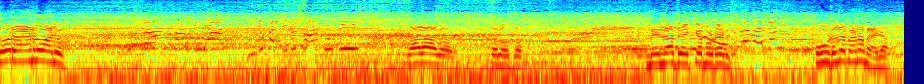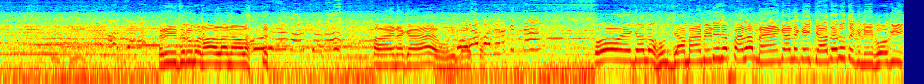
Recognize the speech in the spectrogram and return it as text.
ਉਹ ਰਹਿਣ ਦੋ ਆਜੋ ਮੈਨੂੰ ਕੱਟੀ ਲਾ ਲਾ, ਆ ਜਾਓ ਚਲੋ ਉਧਰ। ਮੇਲਾ ਦੇਖ ਕੇ ਮੁੜੇ ਨੇ। ਤੇ ਤੇ ਬਹਿਣਾ ਬਹਿਗਾ ਤੇ ਰੀਤ ਨੂੰ ਬਿਠਾ ਲਾ ਨਾਲ। ਆਏ ਨਾ ਕਹਿ, ਉਹੀ ਬਸ। ਉਹ ਇਹ ਗੱਲ ਹੁਣ, ਜਾਂ ਮੈਂ ਵੀਡੀਓ 'ਚ ਪਹਿਲਾਂ ਮੈਂ ਗੱਲ ਕਹੀ ਜ਼ਿਆਦਾ ਨੂੰ ਤਕਲੀਫ ਹੋ ਗਈ।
